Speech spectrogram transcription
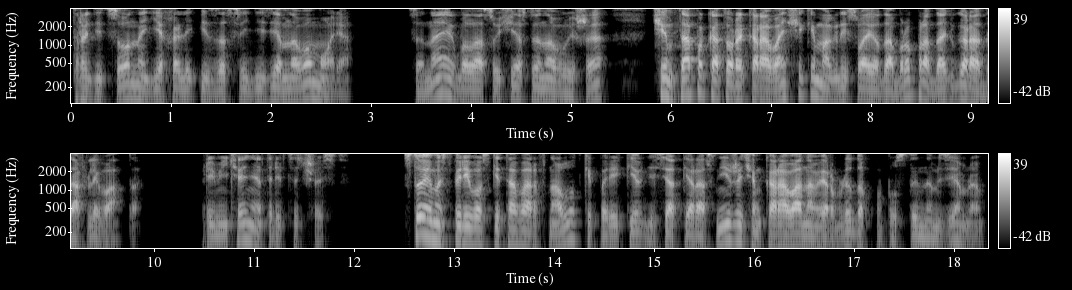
традиционно ехали из-за Средиземного моря. Цена их была существенно выше, чем та, по которой караванщики могли свое добро продать в городах Леванта. Примечание 36. Стоимость перевозки товаров на лодке по реке в десятки раз ниже, чем караваном верблюдов по пустынным землям,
